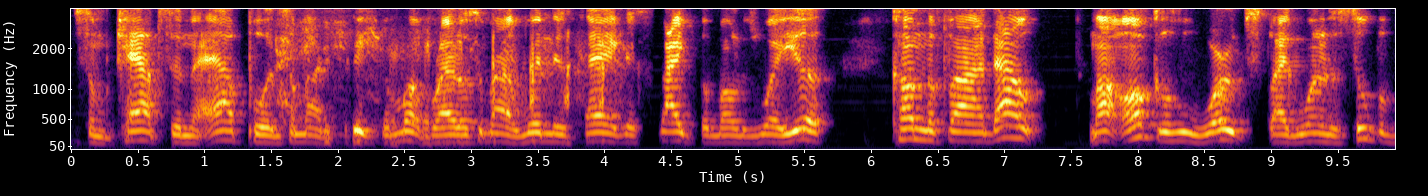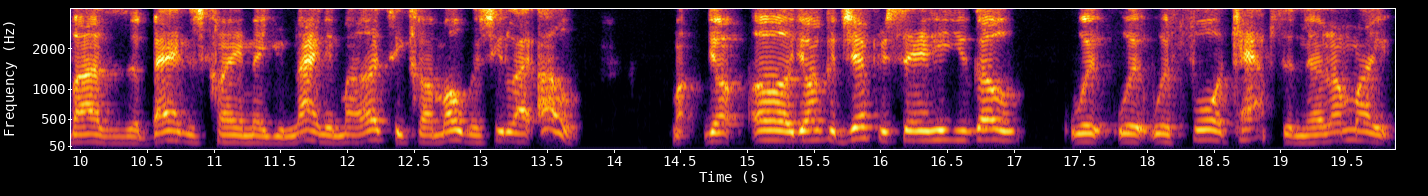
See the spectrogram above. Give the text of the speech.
some caps in the airport and somebody picked them up, right? Or somebody went in his bag and sniped them on his way here. Come to find out, my uncle who works like one of the supervisors at baggage claim at United, my auntie come over and she like, oh, my, your uh your uncle Jeffrey said here you go with with with four caps in there. And I'm like,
